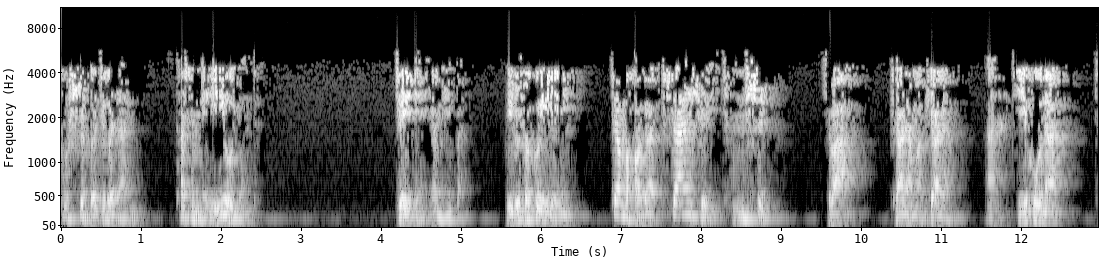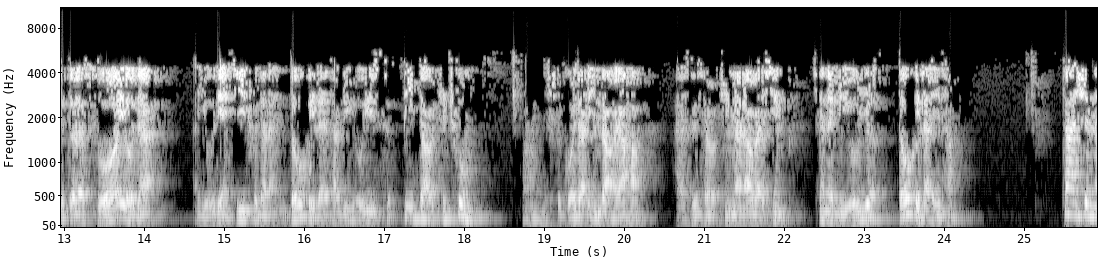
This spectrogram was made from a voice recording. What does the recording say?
不适合这个人，它是没有用的。这一点要明白。比如说桂林这么好的山水城市，是吧？漂亮吗？漂亮啊！几乎呢，这个所有的有点基础的人都会来它旅游一次，必到之处。啊，你是国家领导也好，还是说平民老百姓，现在旅游热都会来一趟。但是呢，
